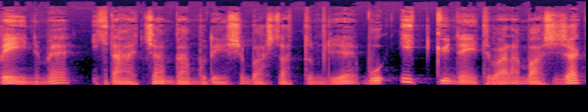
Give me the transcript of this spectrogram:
beynime ikna edeceğim ben bu değişim başlattım diye. Bu ilk günden itibaren başlayacak.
